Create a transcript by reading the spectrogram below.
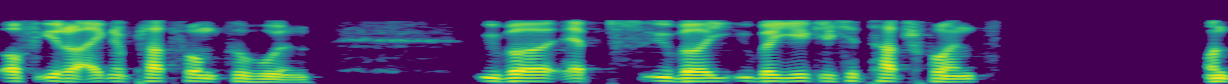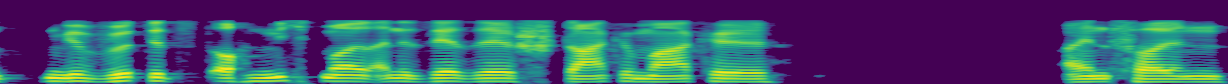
auf ihre eigene Plattform zu holen. Über Apps, über, über jegliche Touchpoints und mir wird jetzt auch nicht mal eine sehr, sehr starke Marke einfallen,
